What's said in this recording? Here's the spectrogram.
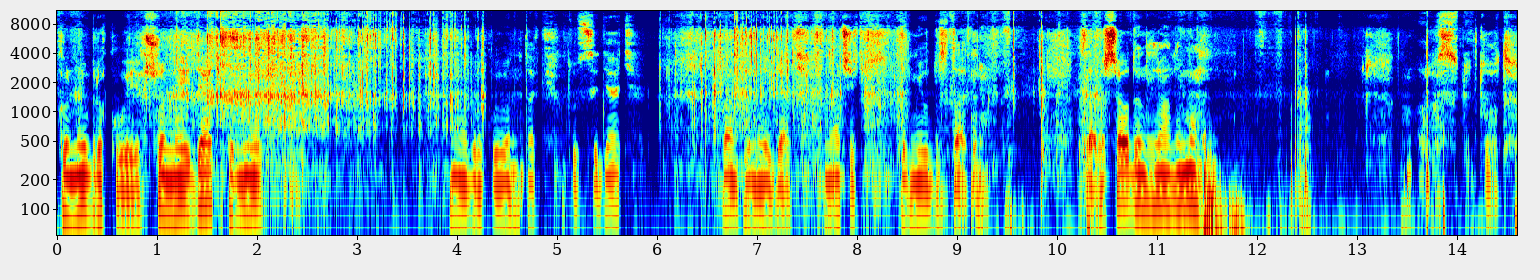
кормів бракує. Якщо не їдять, кормів не бракує. Вон Так, тут сидять, канді не їдять, значить кормів достатньо. Зараз ще один глянемо. От.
